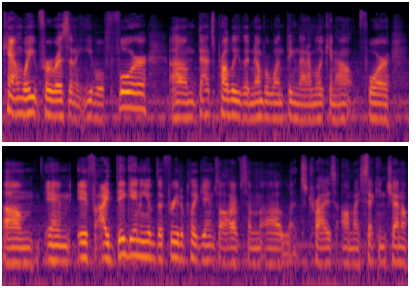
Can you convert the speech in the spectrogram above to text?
Can't wait for Resident Evil 4 um, that's probably the number one thing that I'm looking out for. Um, and if I dig any of the free to play games, I'll have some uh, Let's Tries on my second channel.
